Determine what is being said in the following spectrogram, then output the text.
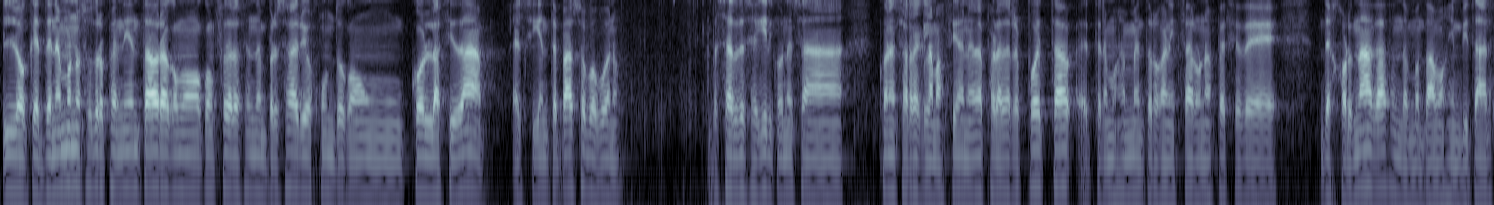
Lo que tenemos nosotros pendiente ahora como Confederación de Empresarios junto con, con la ciudad, el siguiente paso, pues bueno, a pesar de seguir con esa con esas reclamaciones en la espera de respuesta, eh, tenemos en mente organizar una especie de, de jornadas donde podamos invitar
